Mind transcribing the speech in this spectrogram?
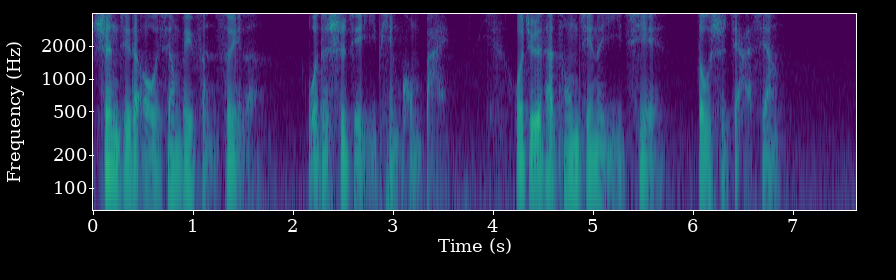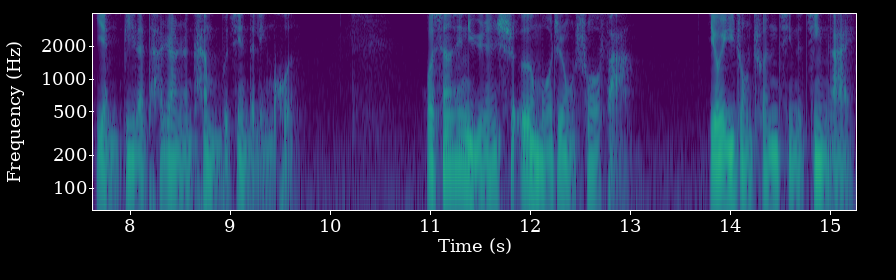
圣洁的偶像被粉碎了，我的世界一片空白。我觉得他从前的一切都是假象，掩蔽了他让人看不见的灵魂。我相信女人是恶魔这种说法，有一种纯情的敬爱。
